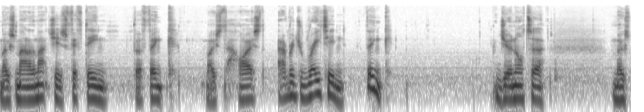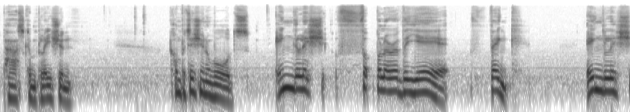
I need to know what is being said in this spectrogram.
Most man of the matches, 15 for Fink. Most highest average rating, Fink. Janota, most pass completion. Competition awards. English Footballer of the Year, Fink. English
